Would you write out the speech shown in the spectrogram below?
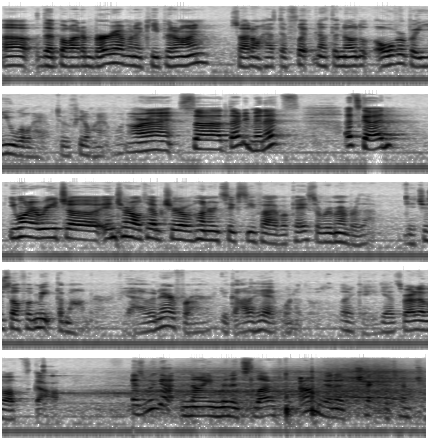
Uh, the bottom burner, I'm gonna keep it on so I don't have to flip nothing over, but you will have to if you don't have one. All right, so 30 minutes. That's good. You want to reach an internal temperature of 165, okay? So remember that. Get yourself a meat thermometer. If you have an air fryer, you gotta have one of those. Okay, yes, right about the skull. As we got nine minutes left, I'm gonna check the temperature.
